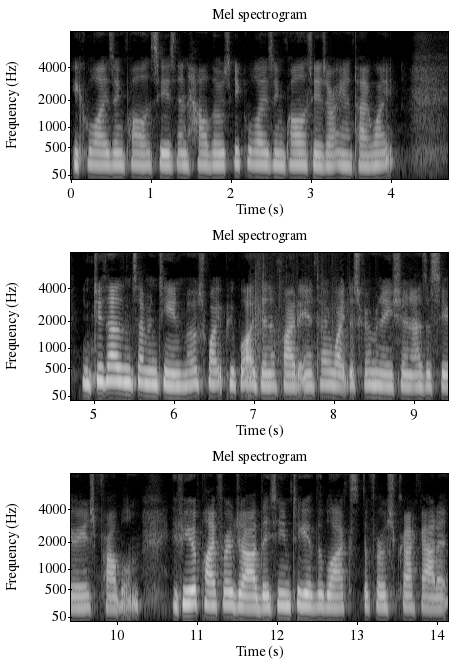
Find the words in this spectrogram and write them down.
equalizing policies and how those equalizing policies are anti white. In 2017, most white people identified anti white discrimination as a serious problem. If you apply for a job, they seem to give the blacks the first crack at it,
